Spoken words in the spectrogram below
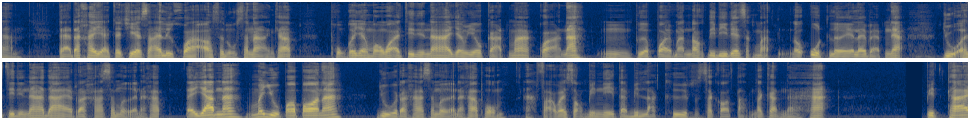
นำแต่ถ้าใครอยากจะเชียร์ซ้ายหรือขวาเอาสนุกสนานครับ ผมก็ยังมองว่าอาร์เจนตินายังมีโอกาสมากกว่านะอืมเผื่อปล่อยมันนอกดีๆได้สักหมัดแล้วอุดเลยอะไรแบบเนี้ยอยู่อาร์เจนตินาได้ราคาเสมอนะครับแต่ย้ำนะไม่อยู่ปอปอนะ อยู่ราคาเสมอนะครับผมฝากไว้ 2 บินนี้แต่บินหลักคือสกอร์ต่ำแล้วกันนะฮะ ปิดท้าย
